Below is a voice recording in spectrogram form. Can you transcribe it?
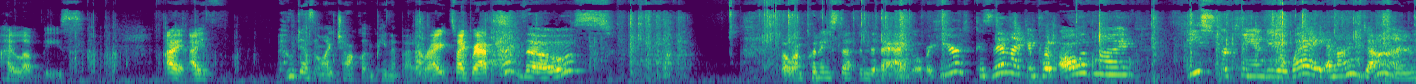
I love these. I, I, who doesn't like chocolate and peanut butter, right? So I grabbed her those. Oh, I'm putting stuff in the bag over here because then I can put all of my Easter candy away and I'm done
